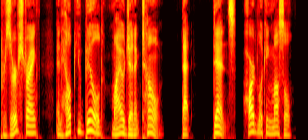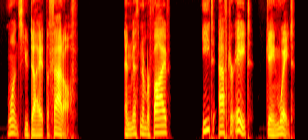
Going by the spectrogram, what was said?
preserve strength, and help you build myogenic tone, that dense, hard looking muscle once you diet the fat off. And myth number five eat after eight, gain weight.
